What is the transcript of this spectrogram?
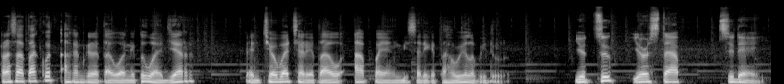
rasa takut akan ketidaktahuan itu wajar, dan coba cari tahu apa yang bisa diketahui lebih dulu. You took your step today.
